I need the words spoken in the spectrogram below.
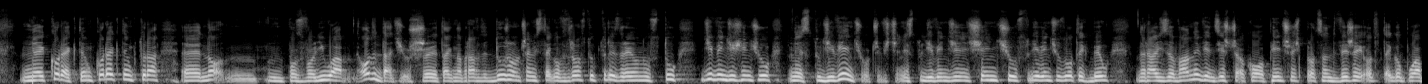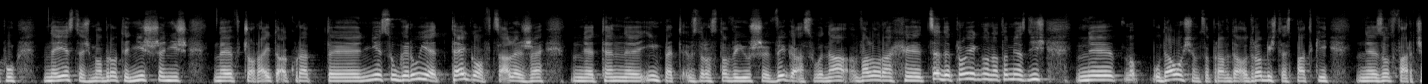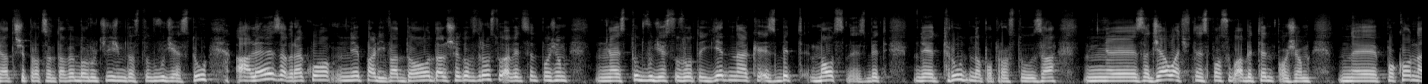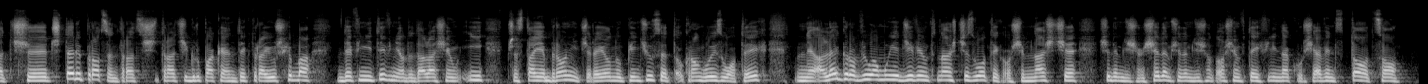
korektę. Korektę, która no, mm, pozwoliła oddać już e, tak naprawdę dużą część tego wzrostu, który z rejonu 190, nie, 109 oczywiście, nie 190, 109 zł był realizowany, więc jeszcze około 5-6% wyżej od tego pułapu e, jesteśmy. Obroty niższe niż e, wczoraj. To akurat nie sugeruje tego wcale, że ten impet wzrostowy już wygasł na walorach CD Projekt, no natomiast dziś no, udało się co prawda odrobić te spadki z otwarcia 3%, bo wróciliśmy do 120, ale zabrakło paliwa do dalszego wzrostu, a więc ten poziom e, 120 zł jednak zbyt mocny, zbyt e, trudno po prostu za, e, zadziałać w ten sposób, aby ten poziom e, pokonać. E, 4% traci, traci grupa Kenty, która już chyba definitywnie oddala się i przestaje bronić rejonu 500 okrągłych złotych. E, Allegro wyłamuje 19 zł, 18, 77, 78 w tej chwili na kursie, a więc to, co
